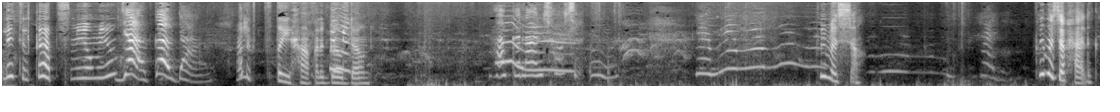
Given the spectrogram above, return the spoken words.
Little cats. Meow meow. Yeah, go down. عليك تطيحها خليك go down. How can I choose it? في meow. في مشى بحالك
